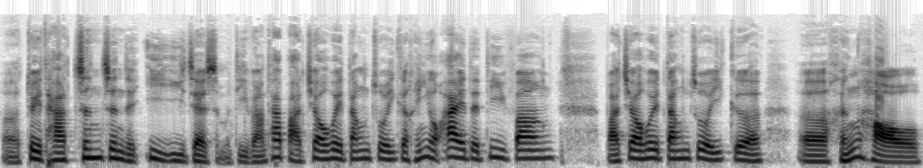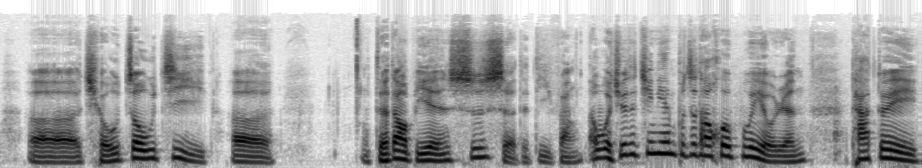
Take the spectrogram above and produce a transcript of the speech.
呃，对他真正的意义在什么地方？他把教会当做一个很有爱的地方，把教会当做一个呃很好呃求周济呃得到别人施舍的地方啊。我觉得今天不知道会不会有人他对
